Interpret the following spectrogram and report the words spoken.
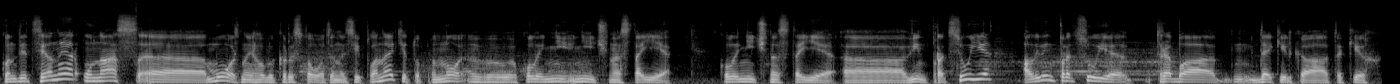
Кондиціонер у нас е, можна його використовувати на цій планеті, тобто но, е, коли ні, ніч настає, коли ніч настає, е, він працює, але він працює, треба декілька таких.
